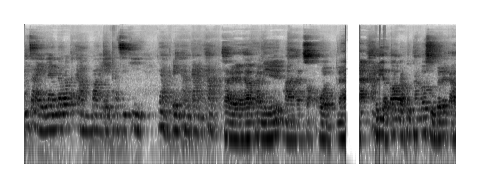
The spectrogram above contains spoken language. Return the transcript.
วิจัยและนวัตกรรม by MRCT อย่างเป็นทางการค่ะ ใช่เลยครับครั้งนี้มากันสองคนนะฮะเพื่อที่จะต้อนรับทุกท่านเข้าสู่บรรยากาศ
